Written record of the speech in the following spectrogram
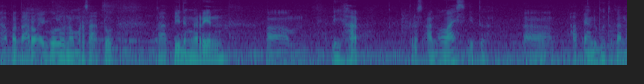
apa taruh ego lo nomor satu tapi dengerin um, lihat terus analyze gitu uh, apa yang dibutuhkan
